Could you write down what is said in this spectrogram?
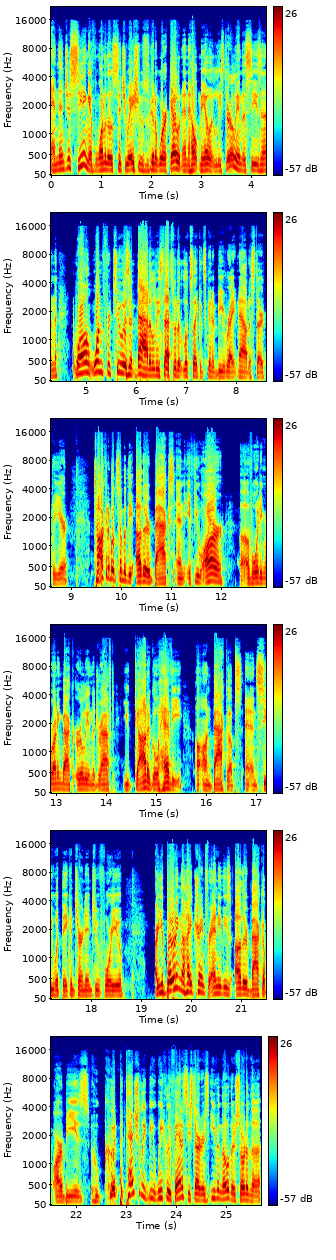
and then just seeing if one of those situations was going to work out and help me out at least early in the season. Well, one for two isn't bad. At least that's what it looks like it's going to be right now to start the year. Talking about some of the other backs, and if you are uh, avoiding running back early in the draft, you got to go heavy uh, on backups and see what they can turn into for you. Are you boarding the hype train for any of these other backup RBs who could potentially be weekly fantasy starters, even though they're sort of the,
